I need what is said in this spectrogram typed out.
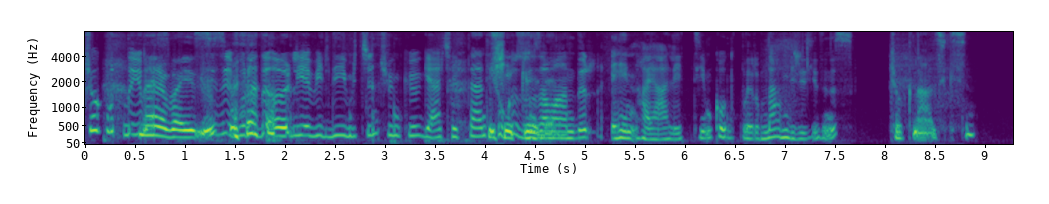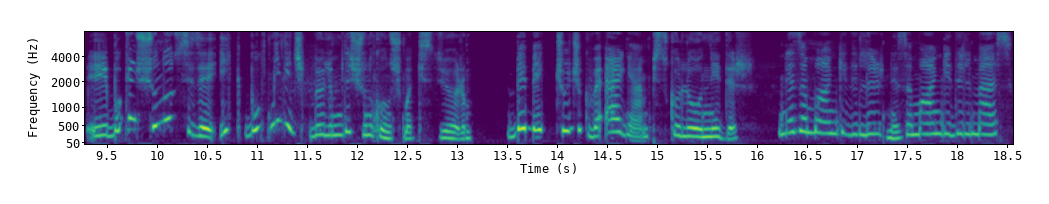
Çok mutluyum. Merhaba Ebru. Sizi burada ağırlayabildiğim için çünkü gerçekten Teşekkür çok uzun ederim. zamandır en hayal ettiğim konuklarımdan biriydiniz. Çok naziksin. Ee, bugün şunu size ilk bu minicik bölümde şunu konuşmak istiyorum. Bebek, çocuk ve ergen psikoloğu nedir? Ne zaman gidilir, ne zaman gidilmez?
